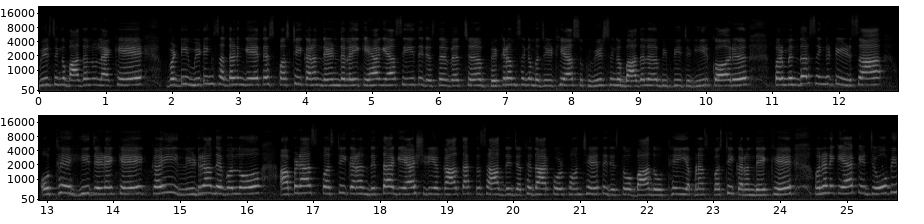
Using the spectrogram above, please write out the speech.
ਸੁਖਬੀਰ ਸਿੰਘ ਬਾਦਲ ਨੂੰ ਲੈ ਕੇ ਵੱਡੀ ਮੀਟਿੰਗ ਸੱਦਣਗੇ ਤੇ ਸਪਸ਼ਟੀਕਰਨ ਦੇਣ ਦੇ ਲਈ ਕਿਹਾ ਗਿਆ ਸੀ ਤੇ ਜਿਸ ਦੇ ਵਿੱਚ ਵਿਕਰਮ ਸਿੰਘ ਮਜੀਠੀਆ, ਸੁਖਬੀਰ ਸਿੰਘ ਬਾਦਲ, ਬੀਬੀ ਜਗੀਰ ਕੌਰ, ਪਰਮਿੰਦਰ ਸਿੰਘ ਢੀਂਡਸਾ ਉੱਥੇ ਹੀ ਜਿਹੜੇ ਕਿ ਕਈ ਲੀਡਰਾਂ ਦੇ ਵੱਲੋਂ ਆਪਣਾ ਸਪਸ਼ਟੀਕਰਨ ਦਿੱਤਾ ਗਿਆ। ਸ਼੍ਰੀ ਅਕਾਲ ਤਖਤ ਸਾਹਿਬ ਦੇ ਜਥੇਦਾਰ ਕੋਲ ਪਹੁੰਚੇ ਤੇ ਜਿਸ ਤੋਂ ਬਾਅਦ ਉੱਥੇ ਹੀ ਆਪਣਾ ਸਪਸ਼ਟੀਕਰਨ ਦੇ ਕੇ ਉਹਨਾਂ ਨੇ ਕਿਹਾ ਕਿ ਜੋ ਵੀ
